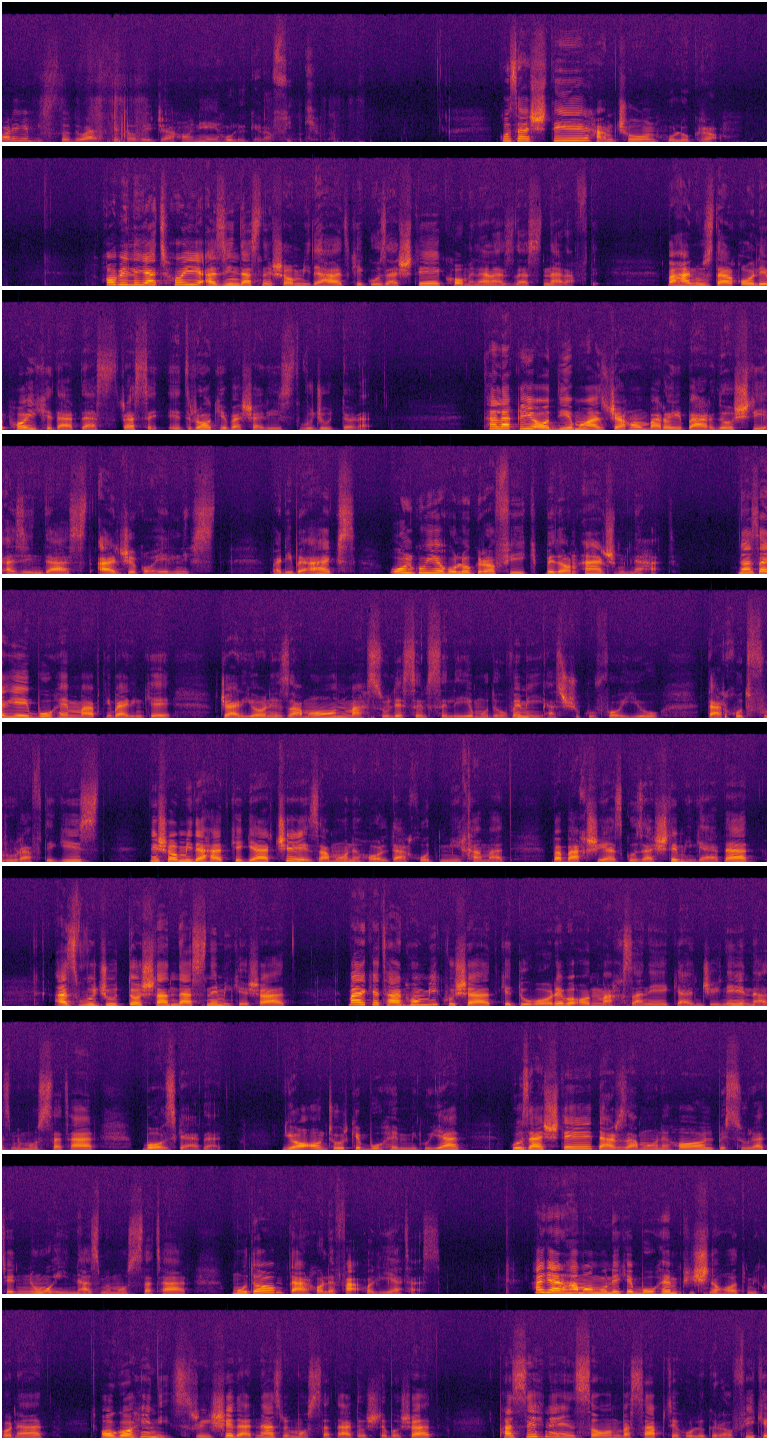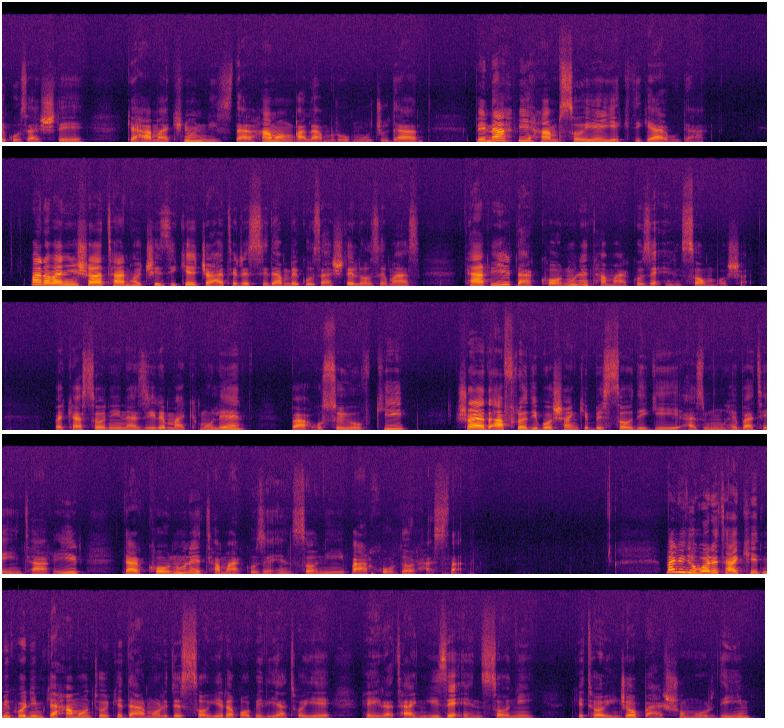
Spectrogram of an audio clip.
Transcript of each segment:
پاره 22 از کتاب جهان هولوگرافیک. گذشته همچون هولوگرام. قابلیت هایی از این دست نشان می دهد که گذشته کاملا از دست نرفته و هنوز در قالب هایی که در دسترس ادراک بشری است وجود دارد. تلقی عادی ما از جهان برای برداشتی از این دست ارج قائل نیست ولی به عکس الگوی هولوگرافیک بدان ارج می نهد. نظریه بوهم مبنی بر اینکه جریان زمان محصول سلسله مداومی از شکوفایی و در خود فرو رفتگی است. نشان می دهد که گرچه زمان حال در خود می خمد و بخشی از گذشته می گردد از وجود داشتن دست نمی کشد بلکه تنها می کوشد که دوباره به آن مخزن گنجینه نظم مستطر بازگردد یا آنطور که بوهم می‌گوید گذشته در زمان حال به صورت نوعی نظم مستطر مدام در حال فعالیت است. اگر همانگونه که بوهم پیشنهاد می کند آگاهی نیز ریشه در نظم مستطر داشته باشد پس ذهن انسان و ثبت هولوگرافیک گذشته که همکنون نیز در همان قلم رو موجودند به نحوی همسایه یکدیگر بودند. بنابراین شاید تنها چیزی که جهت رسیدن به گذشته لازم است تغییر در کانون تمرکز انسان باشد و کسانی نظیر مکمولن و اوسویوفکی شاید افرادی باشند که به سادگی از موهبت این تغییر در کانون تمرکز انسانی برخوردار هستند. ولی دوباره تاکید می که همانطور که در مورد سایر قابلیت های حیرت انگیز انسانی که تا اینجا برشمردیم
